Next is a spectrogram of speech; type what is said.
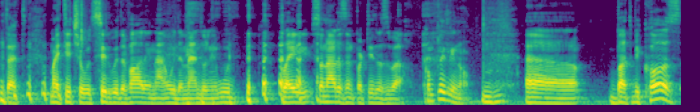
that my teacher would sit with the violin and with the mandolin would play sonatas and partitas as well. Completely normal. Uh, but because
